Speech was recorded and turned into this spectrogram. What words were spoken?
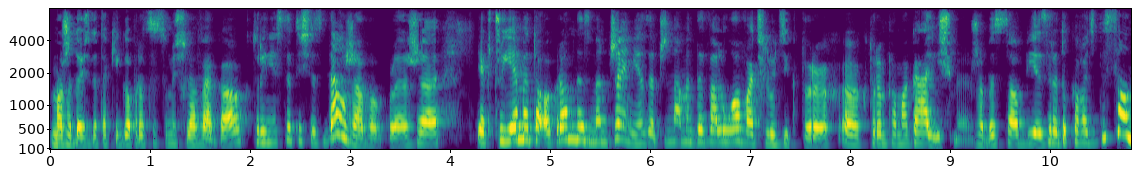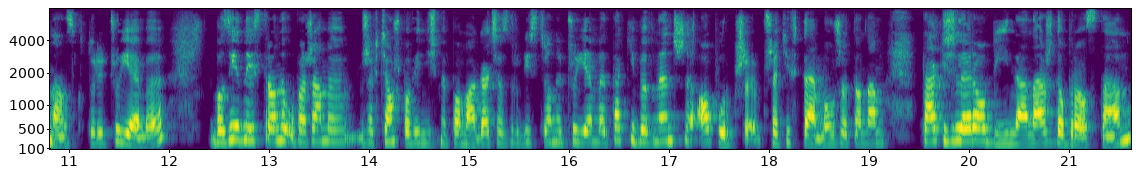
może dojść do takiego procesu myślowego, który niestety się zdarza w ogóle, że jak czujemy to ogromne zmęczenie, zaczynamy dewaluować ludzi, których, e, którym pomagaliśmy, żeby sobie zredukować dysonans, który czujemy, bo z jednej strony uważamy, że wciąż powinniśmy pomagać, a z drugiej strony czujemy taki wewnętrzny opór przy, przeciw temu, że to nam tak źle robi na nasz dobrostan.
